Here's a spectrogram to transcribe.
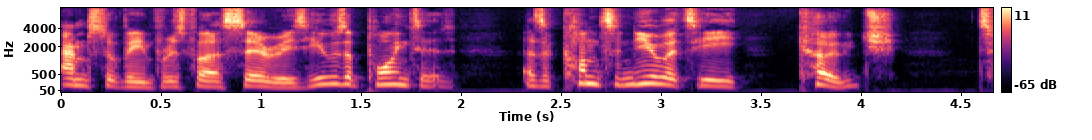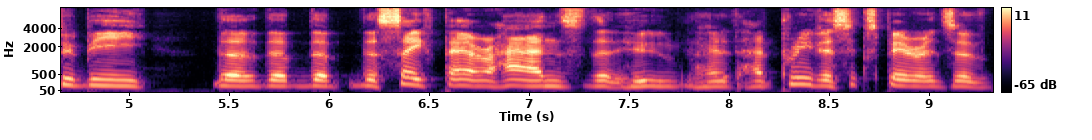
Amstelveen for his first series. He was appointed as a continuity coach to be the the the, the safe pair of hands that who had had previous experience of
